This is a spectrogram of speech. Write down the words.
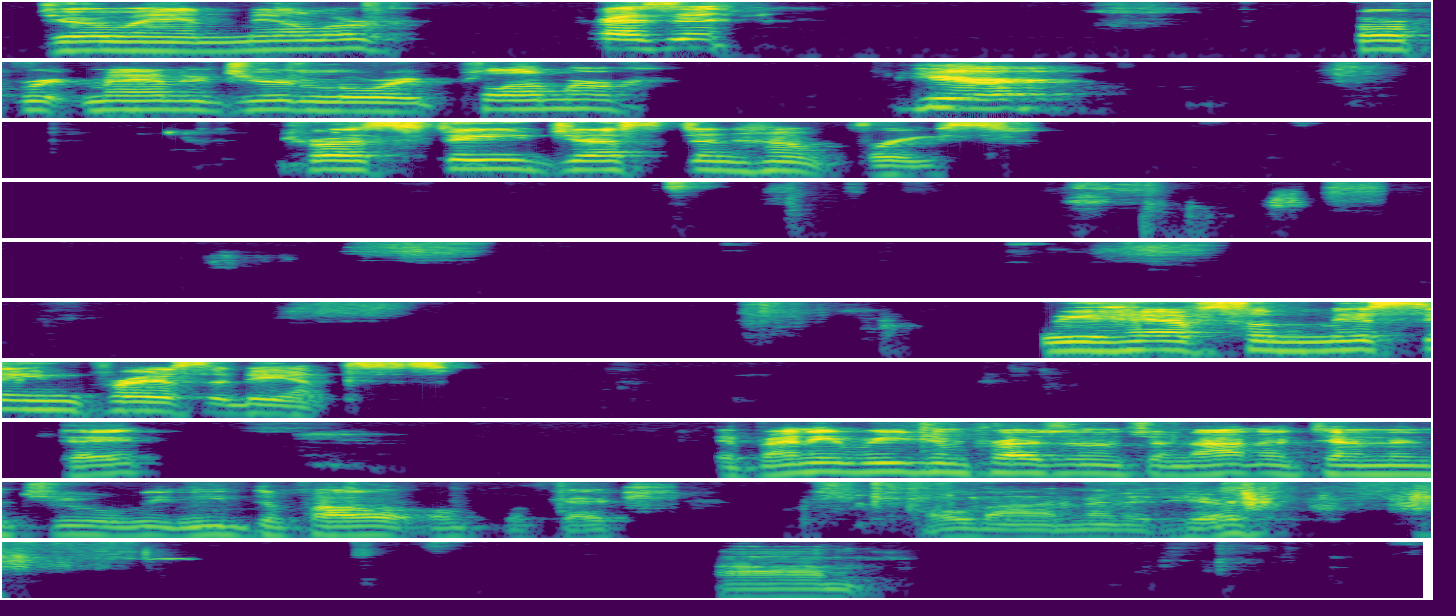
Joanne Miller, Present. Corporate Manager Lori Plummer, Here. Trustee Justin Humphreys. We have some missing presidents. Okay. If any region presidents are not in attendance, you will need to follow, oh, okay, hold on a minute here. Um,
